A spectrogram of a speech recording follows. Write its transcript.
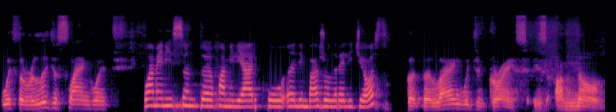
with the religious language, Oamenii sunt uh, familiari cu uh, limbajul religios, but the language of grace is unknown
